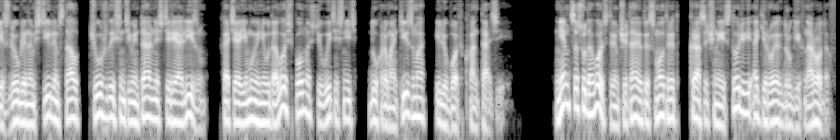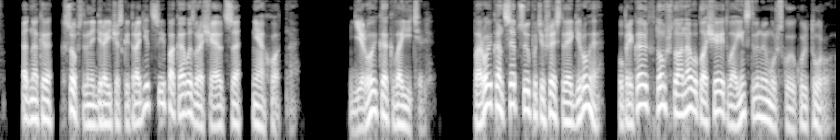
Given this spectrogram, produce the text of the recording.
Излюбленным стилем стал чуждый сентиментальности реализм, хотя ему и не удалось полностью вытеснить дух романтизма и любовь к фантазии. Немцы с удовольствием читают и смотрят красочные истории о героях других народов, однако к собственной героической традиции пока возвращаются неохотно. Герой как воитель. Порой концепцию путешествия героя упрекают в том, что она воплощает воинственную мужскую культуру.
